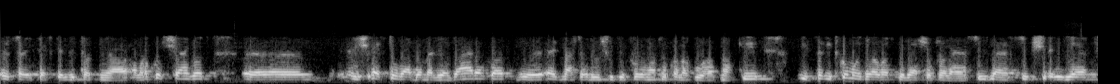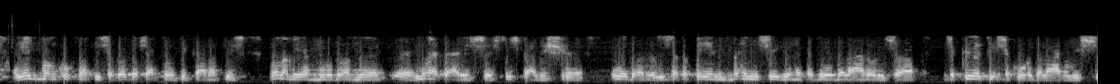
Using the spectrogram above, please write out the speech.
összejöttet kell jutatni a, a lakosságot, és ez tovább emeli az árakat, egymást erősítő folyamatok alakulhatnak ki. Itt, itt komoly beavatkozásokra lehet, lehet szükség, ugye a jegybankoknak is, a gazdaságpolitikának is valamilyen módon monetáris és fiskális oldalról is, tehát a pénz mennyiségének az oldaláról és a, és a költések oldaláról is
